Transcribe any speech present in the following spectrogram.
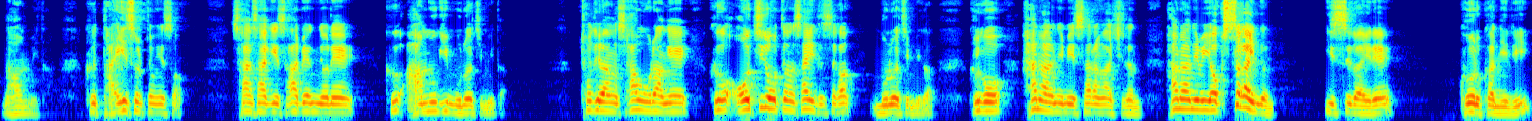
나옵니다. 그 다윗을 통해서 사사기 400년에 그 암흑이 무너집니다. 초대왕 사우랑의 그 어지러웠던 사이 들세가 무너집니다. 그리고 하나님이 사랑하시는 하나님의 역사가 있는 이스라엘의 거룩한 일이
